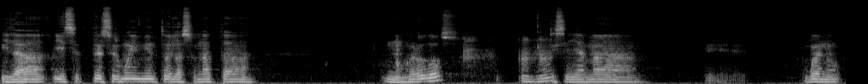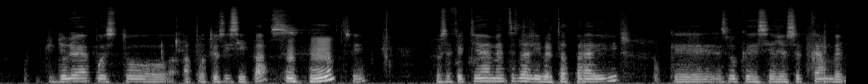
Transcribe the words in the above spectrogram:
Y, la, y ese tercer movimiento de la sonata número 2, ujú. que se llama, bueno, yo le había puesto apoteosis y paz. ¿sí? Pues efectivamente es la libertad para vivir, que es lo que decía Joseph Campbell,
